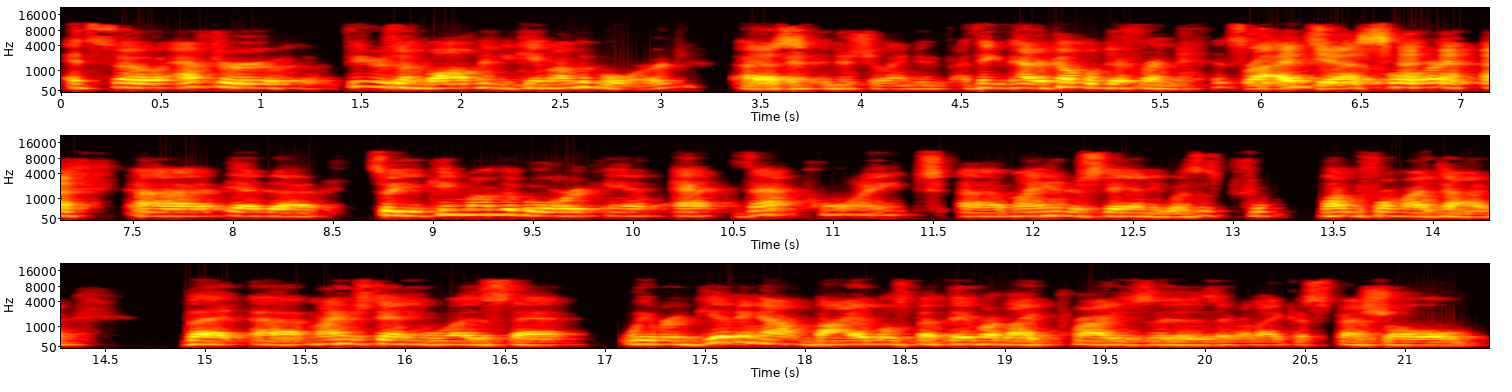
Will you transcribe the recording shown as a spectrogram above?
And so after a few years of involvement, you came on the board. Uh, yes. initially, I knew, I think you've had a couple different right. Yes. uh, and, uh, so you came on the board and at that point, uh, my understanding was this before, long before my time, but, uh, my understanding was that we were giving out Bibles, but they were like prizes. They were like a special,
